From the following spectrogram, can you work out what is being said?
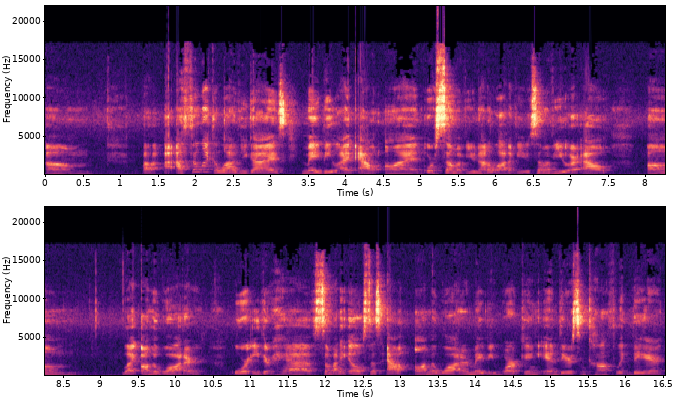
Um, uh, I feel like a lot of you guys may be like out on, or some of you, not a lot of you, some of you are out um, like on the water or either have somebody else that's out on the water, maybe working, and there's some conflict there,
